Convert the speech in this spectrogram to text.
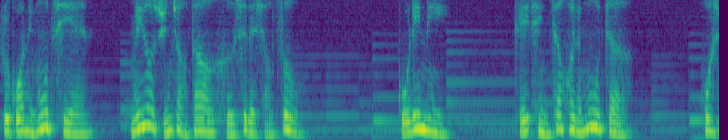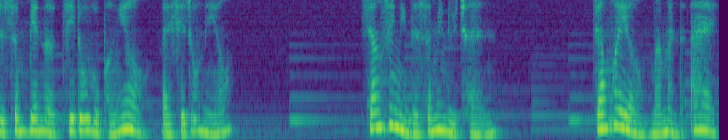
如果你目前没有寻找到合适的小组，鼓励你，可以请教会的牧者，或是身边的基督徒朋友来协助你哦。相信你的生命旅程将会有满满的爱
